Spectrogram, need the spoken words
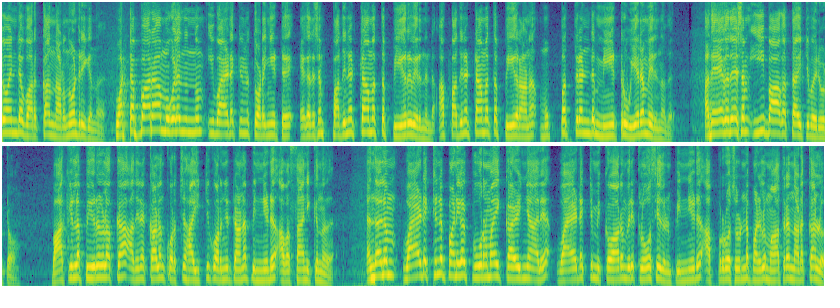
ജോയിന്റെ വർക്കാണ് നടന്നുകൊണ്ടിരിക്കുന്നത്. വട്ടപ്പാറ മുകളിൽ നിന്നും ഈ വയഡക്റ്റിന് തുടങ്ങിയിട്ട് ഏകദേശം പതിനെട്ടാമത്തെ പീർ വരുന്നുണ്ട്. ആ പതിനെട്ടാമത്തെ പീറാണ് മുപ്പത്തിരണ്ട് മീറ്റർ ഉയരം വരുന്നത്. അത് ഏകദേശം ഈ ഭാഗത്തായിട്ട് വരും കേട്ടോ ബാക്കിയുള്ള പീറുകളൊക്കെ അതിനേക്കാളും കുറച്ച് ഹൈറ്റ് കുറഞ്ഞിട്ടാണ് പിന്നീട് അവസാനിക്കുന്നത്. എന്തായാലും വയഡക്റ്റിന്റെ പണികൾ പൂർണമായി കഴിഞ്ഞാൽ വയഡക്റ്റ് മിക്കവാറും ഇവർ ക്ലോസ് ചെയ്തിടും. പിന്നീട് അപ്രോച്ച് റോഡിന്റെ പണികൾ മാത്രമേ നടക്കാനുള്ളൂ.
